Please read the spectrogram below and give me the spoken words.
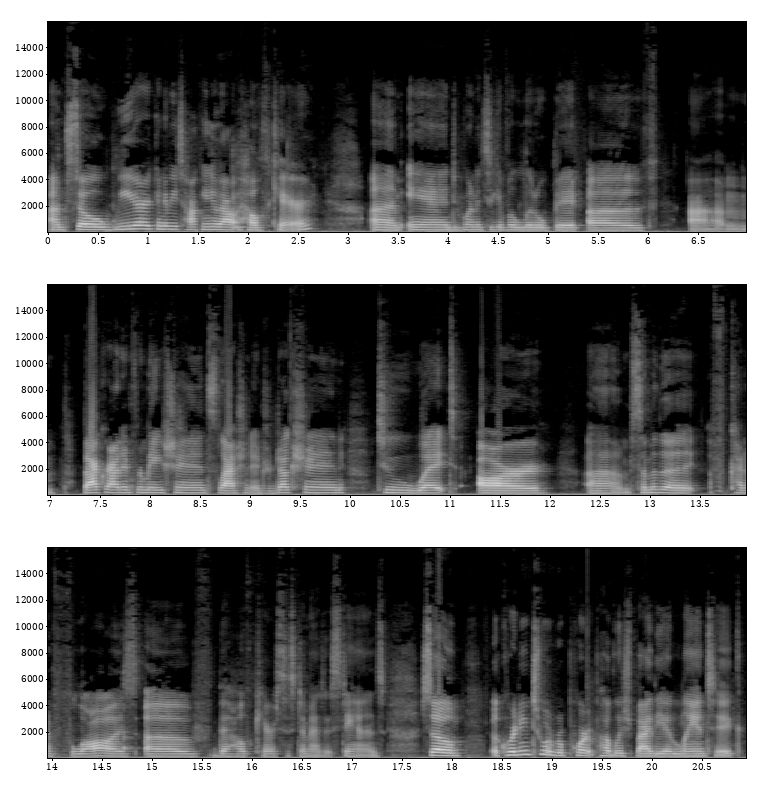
Um, so we are going to be talking about healthcare, um, and we wanted to give a little bit of um, background information slash an introduction to what are um, some of the f- kind of flaws of the healthcare system as it stands. So, according to a report published by The Atlantic,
